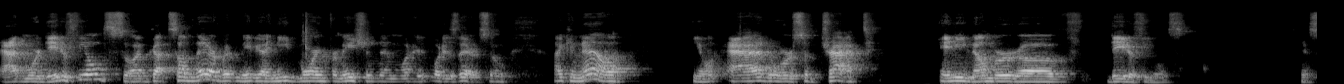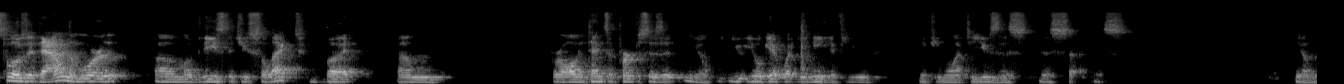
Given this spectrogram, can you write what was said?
add more data fields. So I've got some there, but maybe I need more information than what is, what is there. So I can now, you know, add or subtract any number of data fields. It slows it down the more um, of these that you select, but um, for all intents and purposes, it, you know, you, you'll get what you need if you if you want to use this this uh, this you know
